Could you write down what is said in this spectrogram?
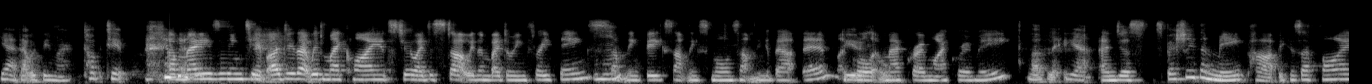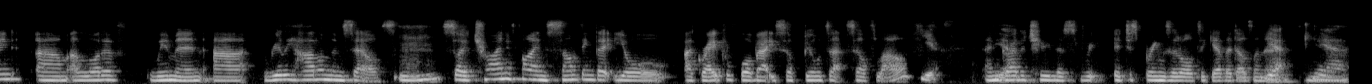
yeah, that would be my top tip. Amazing tip. I do that with my clients too. I just start with them by doing three things Mhm. something big, something small, and something about them. I call it macro, micro, me. Lovely. Yeah. And just especially the me part, because I find um, a lot of women are really hard on themselves. Mhm. So trying to find something that you're are grateful for about yourself builds that self love Yes. And Yeah. gratitude. Is re- it just brings it all together, doesn't it? Yeah. Yeah.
